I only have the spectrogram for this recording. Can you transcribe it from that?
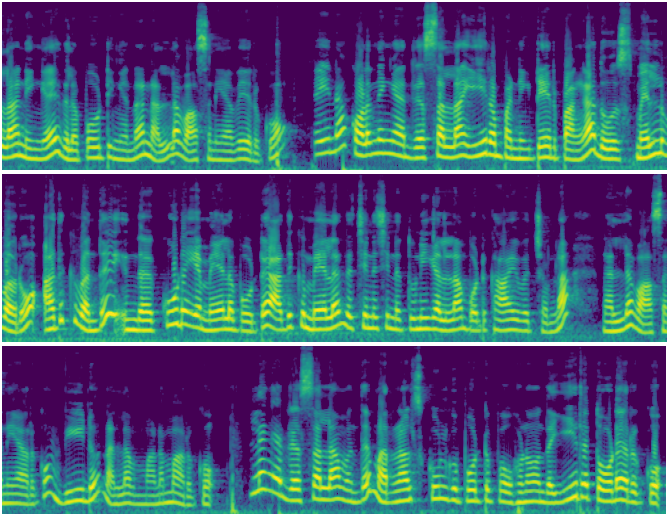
எல்லாம் நீங்கள் இதில் போட்டிங்கன்னா நல்ல வாசனையாகவே இருக்கும். மெயினாக குழந்தைங்க ட்ரெஸ் எல்லாம் ஈரம் பண்ணிக்கிட்டே இருப்பாங்க. அது ஒரு ஸ்மெல் வரும். அதுக்கு வந்து இந்த கூடையை மேலே போட்டு அதுக்கு மேலே இந்த சின்ன சின்ன துணிகள்லாம் போட்டு காய வச்சோம்னா நல்ல வாசனையாக இருக்கும். வீடும் நல்ல மணமாக இருக்கும். பிள்ளைங்க ட்ரெஸ் எல்லாம் வந்து மறுநாள் ஸ்கூலுக்கு போட்டு போகணும். அந்த ஈரத்தோடு இருக்கும்.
